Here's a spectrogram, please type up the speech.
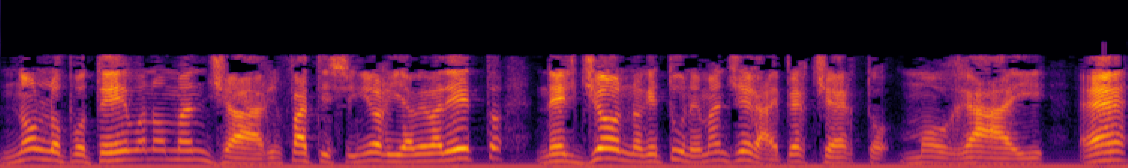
non lo potevano mangiare. Infatti il Signore gli aveva detto, nel giorno che tu ne mangerai, per certo morrai. Eh?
